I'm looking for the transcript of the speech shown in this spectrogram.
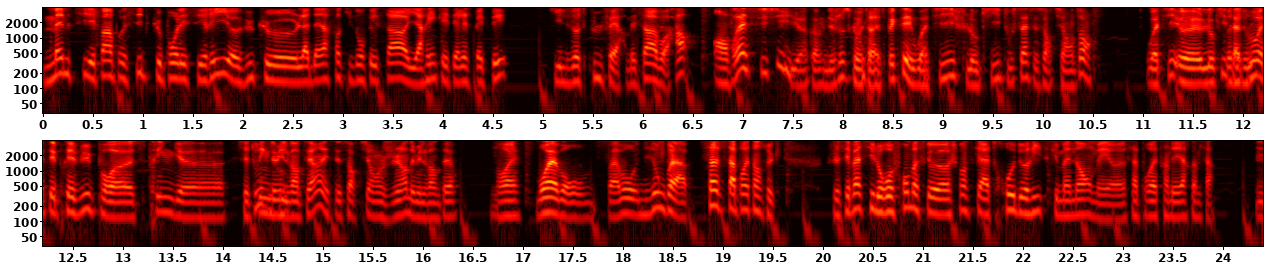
même s'il n'est pas impossible que pour les séries, vu que la dernière fois qu'ils ont fait ça, il n'y a rien qui a été respecté, qu'ils osent plus le faire. Mais ça à voir. Ah, en vrai, si, si, il y a quand même des choses qui ont été respectées. What If, Loki, tout ça, c'est sorti en temps. What euh, Loki, ça a toujours été prévu pour euh, Spring, euh, Spring 2021 et c'est sorti en juin 2021. Ouais, ouais, bon, bon disons que voilà, ça, ça pourrait être un truc. Je sais pas s'ils le referont parce que je pense qu'il y a trop de risques maintenant, mais ça pourrait être un délire comme ça. Mmh.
